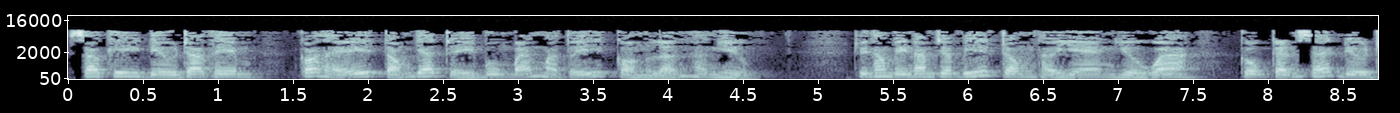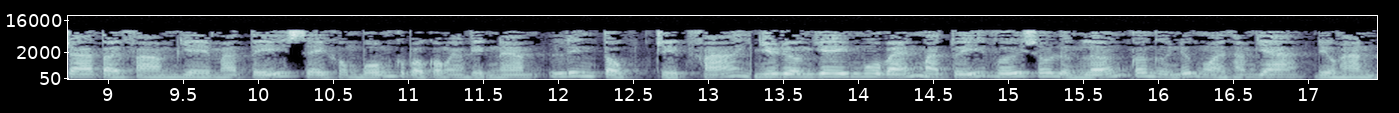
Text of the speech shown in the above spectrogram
Sau khi điều tra thêm, có thể tổng giá trị buôn bán ma túy còn lớn hơn nhiều. Truyền thông Việt Nam cho biết trong thời gian vừa qua, Cục Cảnh sát điều tra tội phạm về ma túy C04 của Bộ Công an Việt Nam liên tục triệt phá nhiều đường dây mua bán ma túy với số lượng lớn có người nước ngoài tham gia, điều hành,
